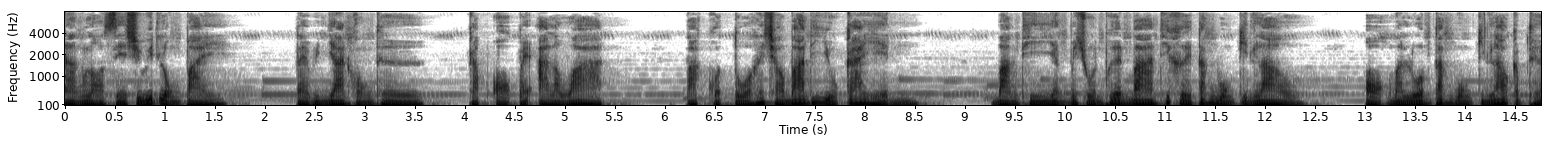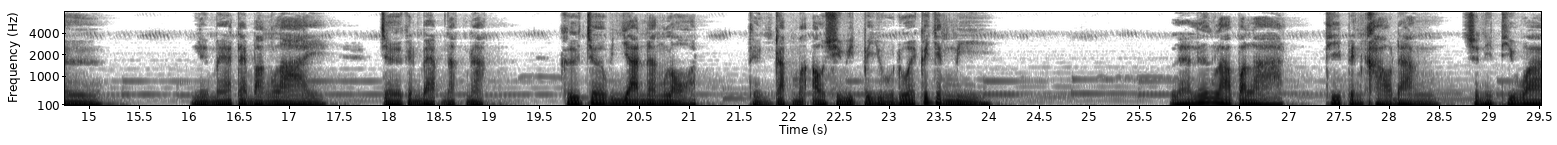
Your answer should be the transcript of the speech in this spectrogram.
นางหลอดเสียชีวิตลงไป แต่วิญญาณของเธอกลับออกไปอารวาสปรากฏตัวให้ชาวบ้านที่อยู่ใกล้เห็น บางทียังไปชวนเพื่อนบ้านที่เคยตั้งวงกินเหล้าออกมาร่วมตั้งวงกินเหล้ากับเธอ หรือแม้แต่บางราย เจอกันแบบหนักๆ คือเจอวิญญาณนางหลอดถึงกลับมาเอาชีวิตไปอยู่ด้วยก็ยังมี และเรื่องราวประหลาดที่เป็นข่าวดัง ชนิดที่ว่า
